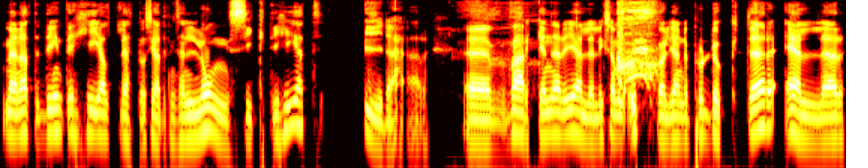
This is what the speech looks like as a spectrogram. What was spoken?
Men att det inte är helt lätt att se att det finns en långsiktighet i det här. Eh, varken när det gäller liksom uppföljande produkter eller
